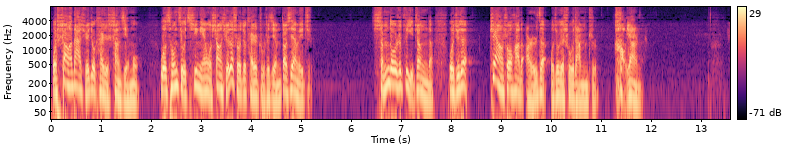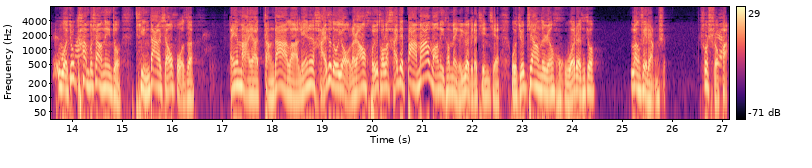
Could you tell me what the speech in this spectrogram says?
我上了大学就开始上节目，我从九七年我上学的时候就开始主持节目，到现在为止，什么都是自己挣的。我觉得这样说话的儿子，我就给竖个大拇指，好样的。我就看不上那种挺大个小伙子，哎呀妈呀，长大了连人孩子都有了，然后回头了还得爸妈往里头每个月给他添钱。我觉得这样的人活着他就浪费粮食。说实话，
